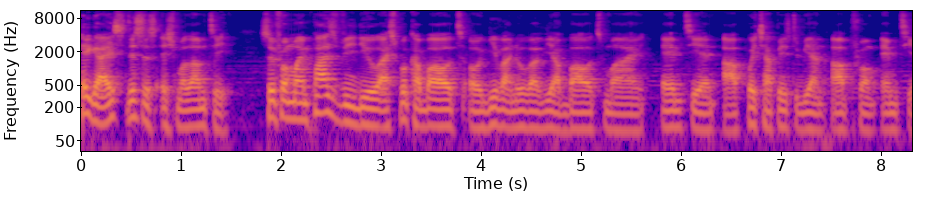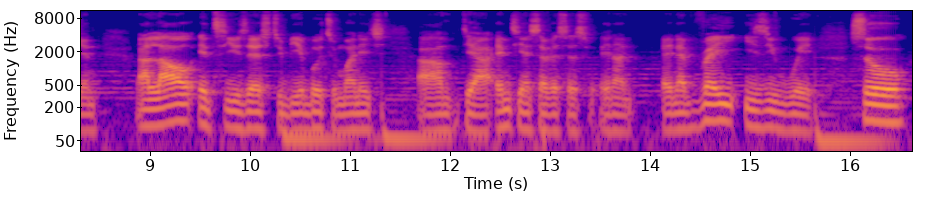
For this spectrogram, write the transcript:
Hey guys, this is Ishmael So from my past video, I spoke about or give an overview about my MTN app, which happens to be an app from MTN that allow its users to be able to manage um, their MTN services in, an, in a very easy way. So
